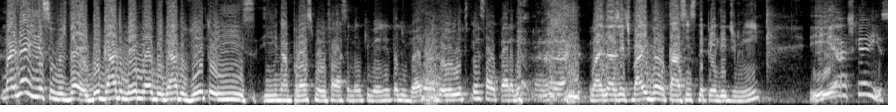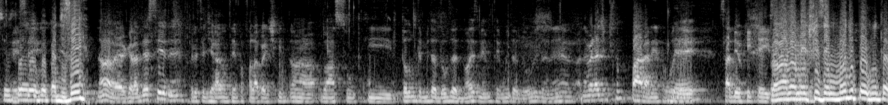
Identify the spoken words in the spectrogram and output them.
Mas é isso, velho. Obrigado mesmo, Léo. Obrigado, Vitor. E, e na próxima, eu ia falar semana que vem a gente tá de volta, mas eu ia dispensar o cara. Do... mas a gente vai voltar assim, se depender de mim. E acho que é isso. Vocês têm isso alguma coisa pra dizer? Não, é agradecer, né? Por ter tirado um tempo pra falar com a gente aqui de, um assunto que todo mundo tem muita dúvida, nós mesmos tem muita dúvida, né? Na verdade, a gente não para, né? Pra poder saber o que, que é isso. Provavelmente fizemos um monte de pergunta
